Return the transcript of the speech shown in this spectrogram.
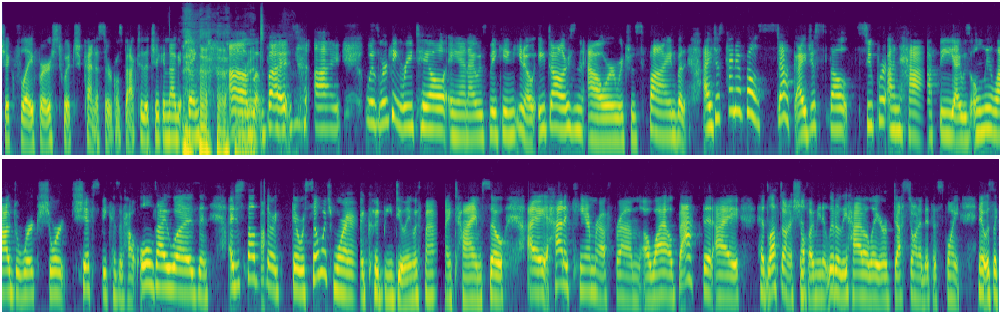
Chick fil A first, which kind of circles back to the chicken nugget thing. Um, Right. But I was working retail and I was making, you know, $8 an hour, which was fine. But I just kind of felt stuck. I just felt super unhappy. I was only allowed to work short shifts because of how old I was. And I just felt there, there was so much more I could be doing with my, my time. So I had a camera from a while back that I had left on a shelf. I mean, it literally had a layer of dust on it at this. And it was a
